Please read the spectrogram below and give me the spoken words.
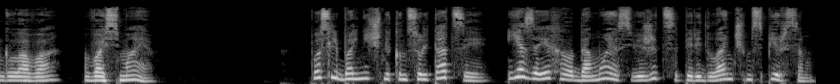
Глава восьмая После больничной консультации я заехала домой освежиться перед ланчем с Пирсом.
